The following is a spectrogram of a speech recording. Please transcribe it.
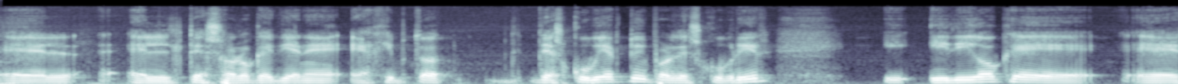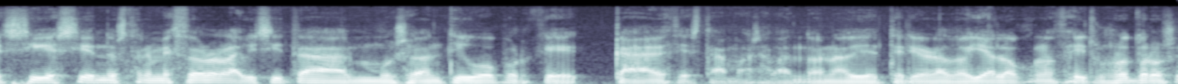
el, tesoro que tiene Egipto descubierto y por descubrir y, digo que eh, sigue siendo estremecedora la visita al Museo Antiguo porque cada vez está más abandonado y deteriorado. Ya lo conocéis vosotros.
